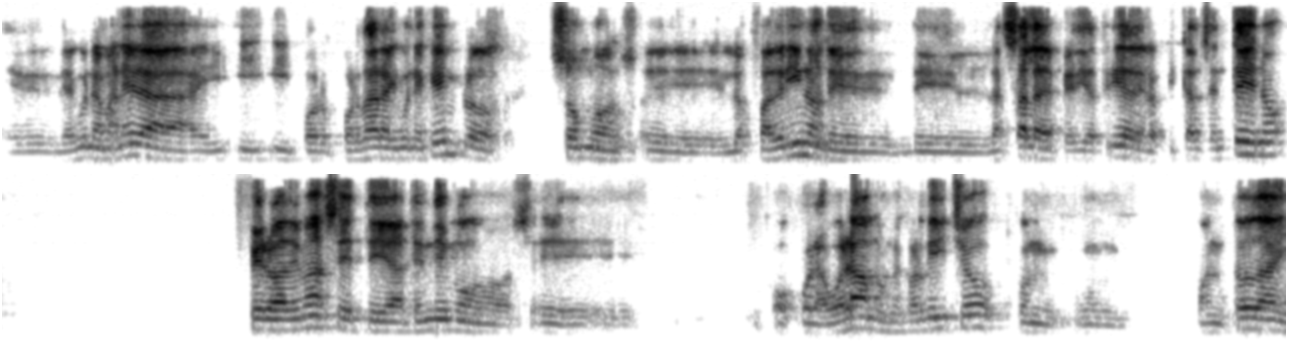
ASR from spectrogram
eh, de alguna manera y, por, dar algún ejemplo, somos eh, los padrinos de, la sala de pediatría del Hospital Centeno, pero además este, atendemos o colaboramos, mejor dicho, con, con, todas,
